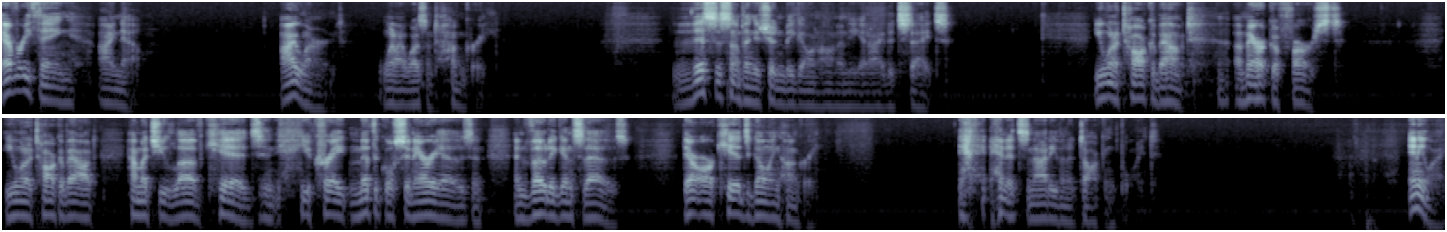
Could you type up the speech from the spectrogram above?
Everything I know, I learned when I wasn't hungry. This is something that shouldn't be going on in the United States. You want to talk about America first. You want to talk about how much you love kids and you create mythical scenarios and, and vote against those. There are kids going hungry. and it's not even a talking point. Anyway,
